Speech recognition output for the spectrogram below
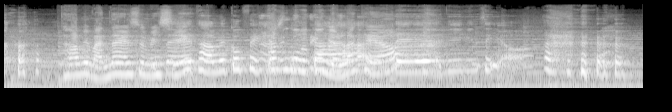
다음에 만나요, 수민 씨. 네, 다음에 꼭 뵙겠습니다. 꼭 연락해요. 네, 안녕히 계세요.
